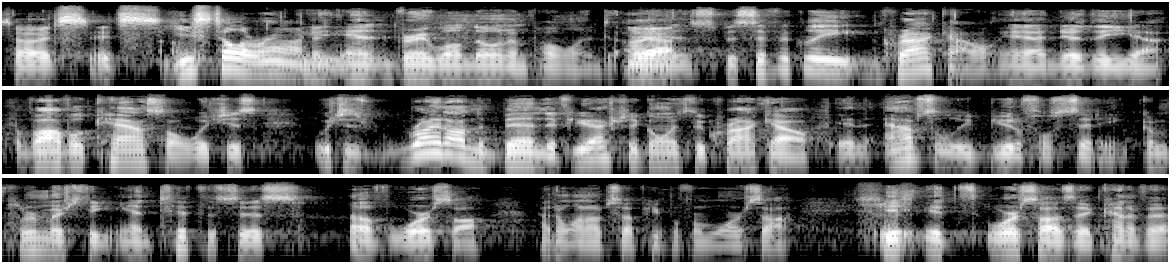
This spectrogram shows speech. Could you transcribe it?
So it's it's he's still around and, and very well known in Poland. Yeah. Uh, specifically in Krakow, uh, near the uh, Wawel Castle, which is which is right on the bend. If you're actually going through Krakow, an absolutely beautiful city, pretty much the antithesis of Warsaw. I don't want to upset people from Warsaw. It, it's Warsaw is a kind of a,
